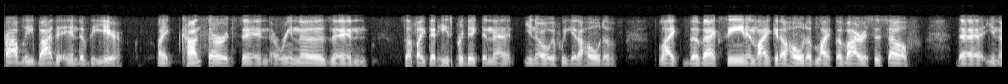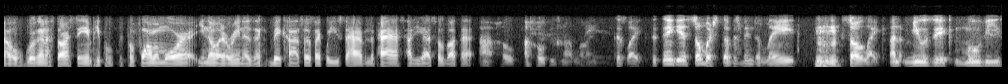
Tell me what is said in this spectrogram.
probably by the end of the year, like concerts and arenas and stuff like that. He's predicting that you know if we get a hold of like the vaccine and like get a hold of like the virus itself that you know we're gonna start seeing people performing more you know in arenas and big concerts like we used to have in the past. How do you guys feel about that? I hope I hope he's not lying. Cause like the thing is, so much stuff has been delayed. Mm-hmm. So like music, movies.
